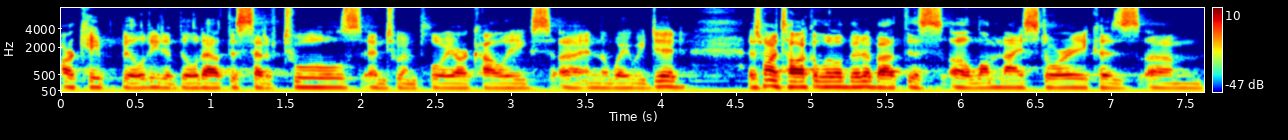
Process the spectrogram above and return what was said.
our capability to build out this set of tools and to employ our colleagues uh, in the way we did. I just want to talk a little bit about this alumni story because um,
